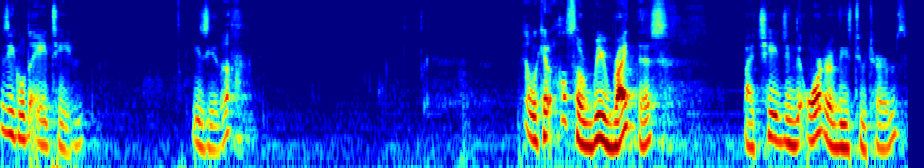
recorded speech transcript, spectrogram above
is equal to 18. Easy enough. And we can also rewrite this by changing the order of these two terms,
